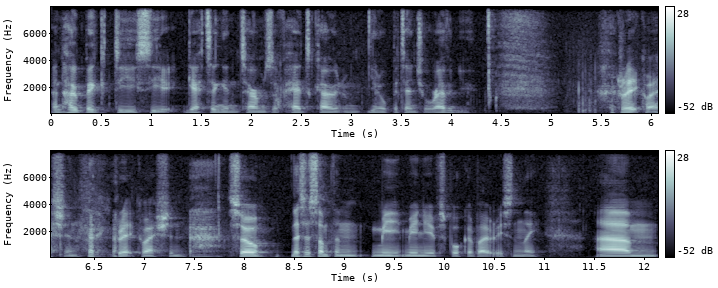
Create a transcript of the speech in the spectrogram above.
And how big do you see it getting in terms of headcount and you know potential revenue? Great question. Great question. So this is something me, me and you have spoke about recently, um,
